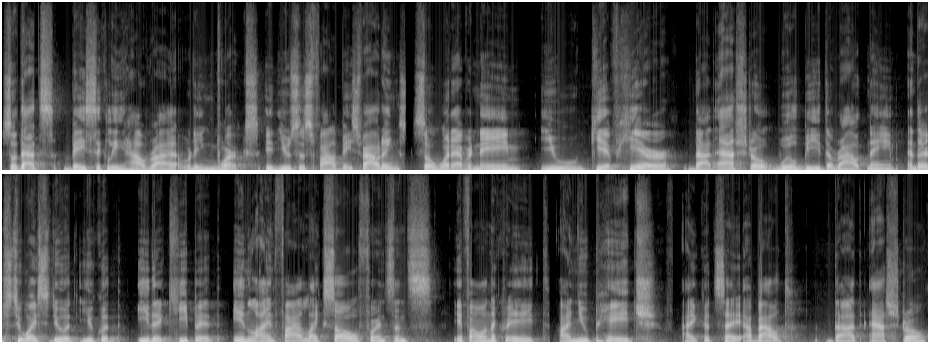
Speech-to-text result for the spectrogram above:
So that's basically how routing works. It uses file-based routing. So whatever name you give here, that Astro will be the route name. And there's two ways to do it. You could either keep it inline file like so. For instance, if I want to create a new page, I could say about Astro.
